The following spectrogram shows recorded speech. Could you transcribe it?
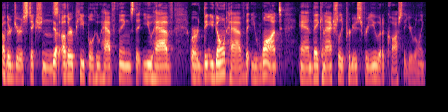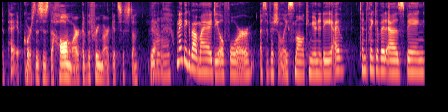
other jurisdictions, Yeah. other people who have things that you have or that you don't have that you want, and they can actually produce for you at a cost that you're willing to pay. Of course, this is the hallmark of the free market system. Yeah. When I think about my ideal for a sufficiently small community, I tend to think of it as being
